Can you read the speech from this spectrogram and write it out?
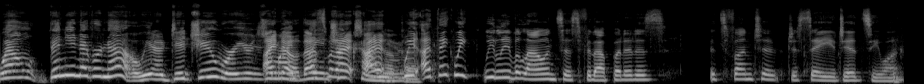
Well, then you never know. You know, did you? Or you're, is your I know. That's what I. on I, we, I think we we leave allowances for that, but it is it's fun to just say you did see one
